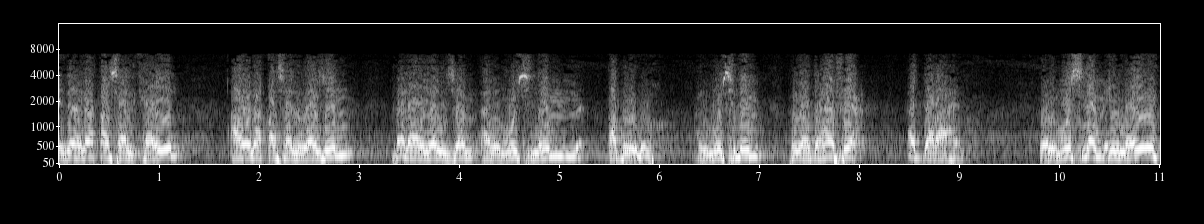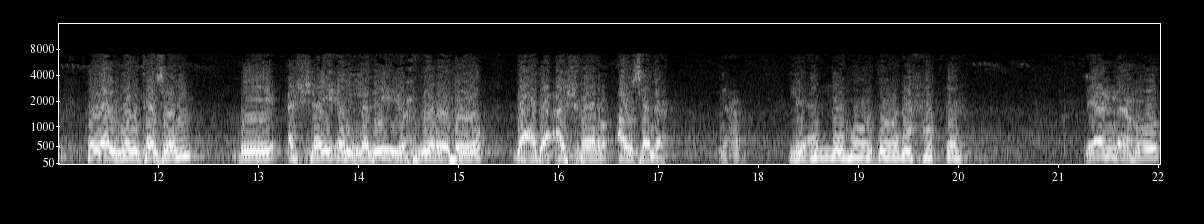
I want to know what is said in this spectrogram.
إذا نقص الكيل أو نقص الوزن فلا يلزم المسلم قبوله. المسلم هو دافع الدراهم والمسلم إليه هو الملتزم بالشيء الذي يحضره بعد أشهر أو سنة. نعم. لأنه دون حقه. لأنه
